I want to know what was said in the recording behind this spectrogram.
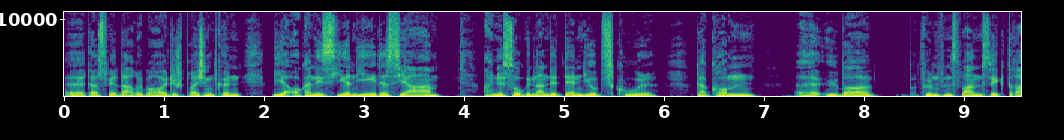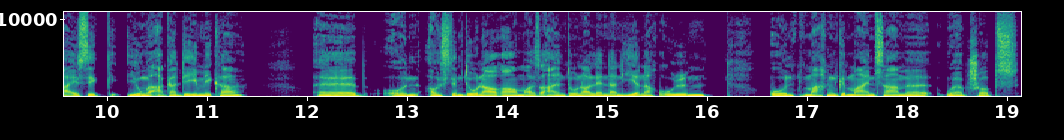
äh, dass wir darüber heute sprechen können. Wir organisieren jedes Jahr eine sogenannte Danube School. Da kommen äh, über 25, 30 junge Akademiker äh, und aus dem Donauraum, aus allen Donauländern hier nach Ulm und machen gemeinsame Workshops,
